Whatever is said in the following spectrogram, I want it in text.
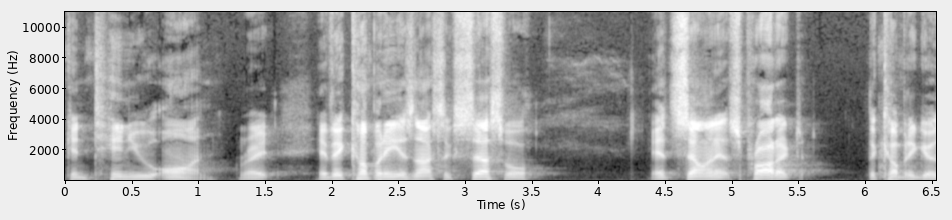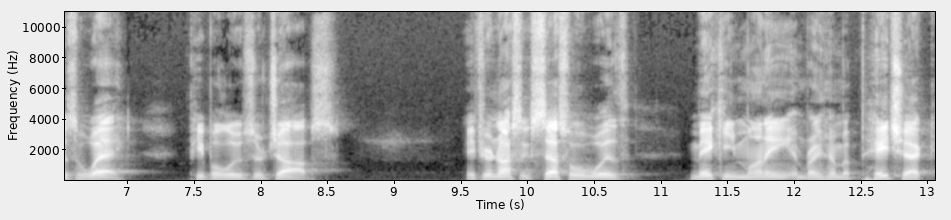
continue on, right? If a company is not successful at selling its product, the company goes away. People lose their jobs. If you're not successful with making money and bringing home a paycheck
